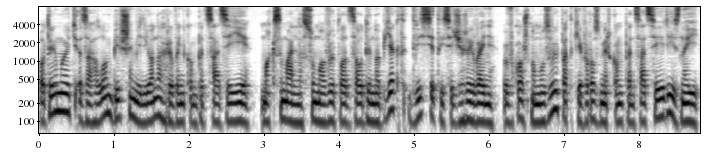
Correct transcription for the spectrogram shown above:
отримують загалом більше мільйона гривень компенсації. Максимальна сума виплат за один об'єкт 200 тисяч гривень. В кожному з випадків розмір компенсації різний,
